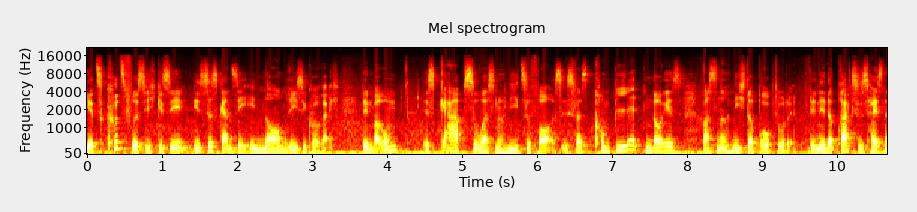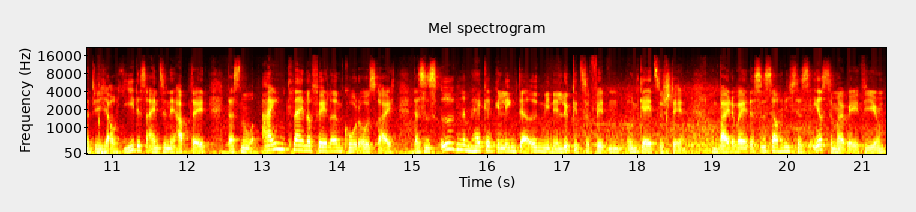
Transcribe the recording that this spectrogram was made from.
Jetzt kurzfristig gesehen ist das Ganze enorm risikoreich. Denn warum? Es gab sowas noch nie zuvor. Es ist was komplett Neues, was noch nicht erprobt wurde. Denn in der Praxis heißt natürlich auch jedes einzelne Update, dass nur ein kleiner Fehler im Code ausreicht, dass es irgendeinem Hacker gelingt, da irgendwie eine Lücke zu finden und Geld zu stehlen. Und by the way, das ist auch nicht das erste Mal bei Ethereum.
